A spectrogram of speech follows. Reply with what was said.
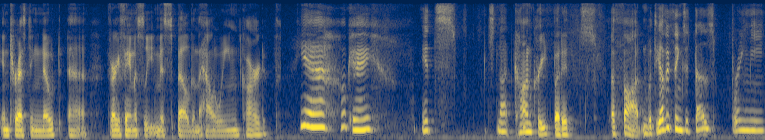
Interesting note, uh, very famously misspelled in the Halloween card. Yeah, okay. It's it's not concrete, but it's a thought. And with the other things, it does bring me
